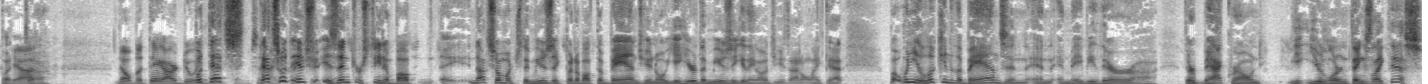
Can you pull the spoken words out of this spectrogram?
But. Yeah. No, but they are doing. But that's things, that's what inter- is interesting about uh, not so much the music, but about the bands. You know, you hear the music, you think, "Oh, geez, I don't like that." But when you look into the bands and and, and maybe their uh, their background, you, you learn things like this.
